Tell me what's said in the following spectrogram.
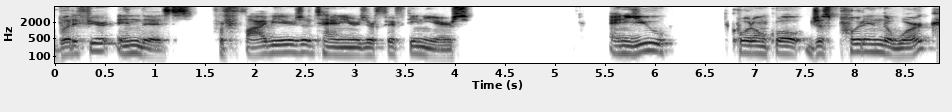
But if you're in this for five years or 10 years or 15 years, and you quote unquote just put in the work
